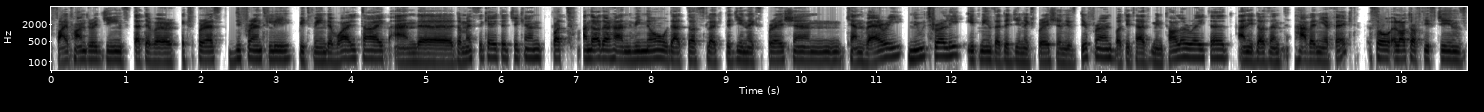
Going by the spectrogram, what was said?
500 genes that they were expressed differently between the wild type and the domesticated chicken. But on the other hand, we know that that's like the gene expression can vary neutrally. It means that the gene expression is different, but it has been tolerated and it doesn't have any effect. So a lot of these genes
